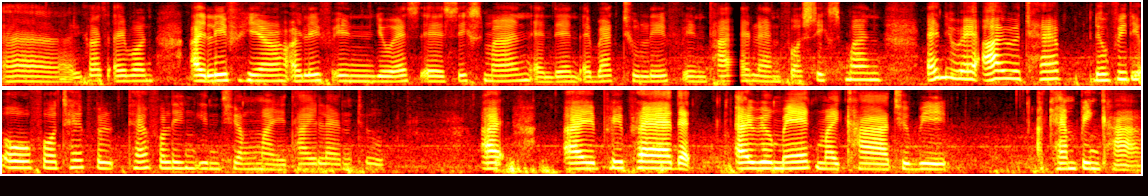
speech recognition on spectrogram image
uh, because I want I live here I live in USA six months and then I back to live in Thailand for six months anyway I will have the video for travel, traveling in Chiang Mai Thailand too. I I prepare that I will make my car to be a camping car.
